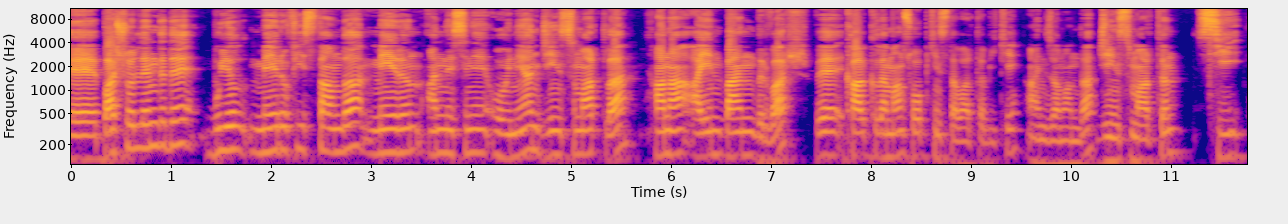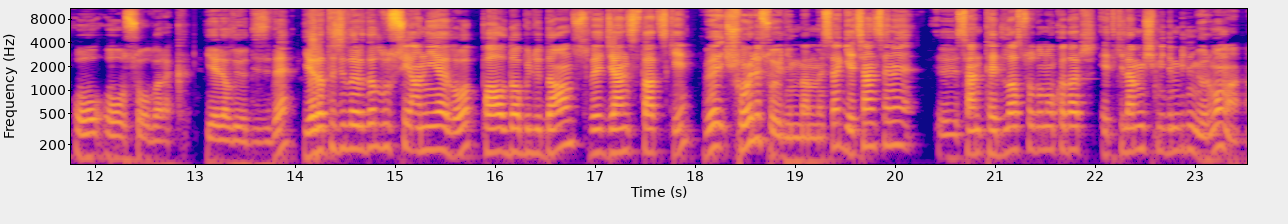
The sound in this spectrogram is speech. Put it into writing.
Ee, başrollerinde de bu yıl Mayor of Easttown'da Mayor'ın annesini oynayan Jean Smart'la Hannah Ayn Bender var. Ve Carl Clemens Hopkins de var tabii ki. Aynı zamanda Jean Smart'ın COO'su olarak yer alıyor dizide. Yaratıcıları da Lucy Aniello, Paul W. Downs ve Jen Statsky. Ve şöyle söyleyeyim ben mesela. Geçen sene e, sen Ted Lasso'dan o kadar etkilenmiş miydin bilmiyorum ama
